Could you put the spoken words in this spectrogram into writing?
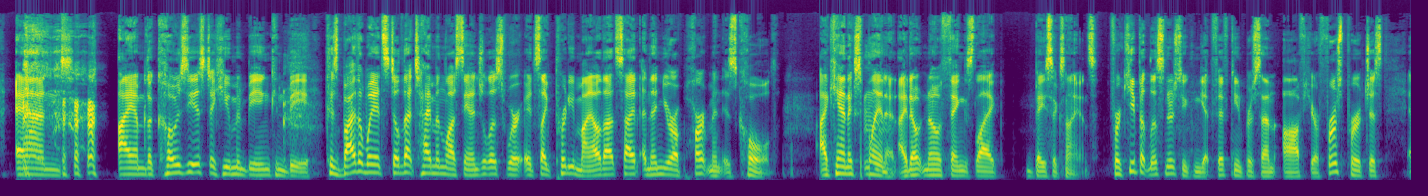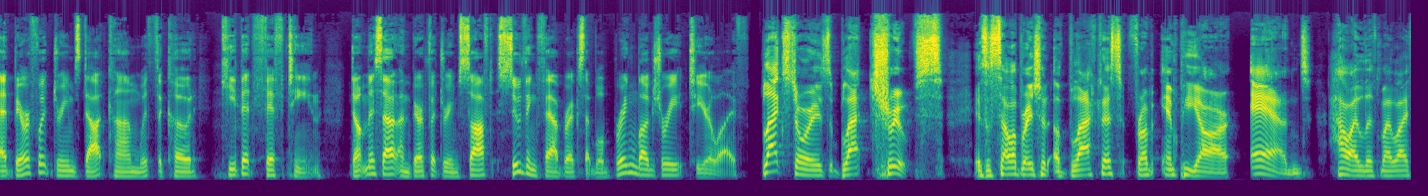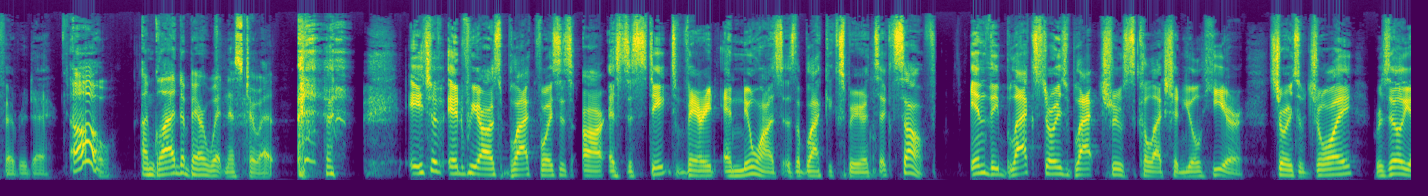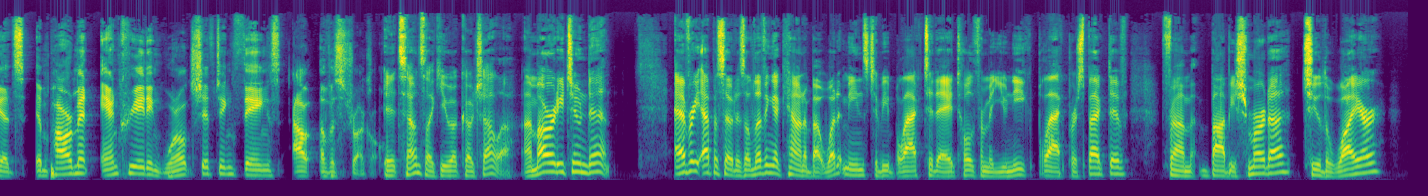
And I am the coziest a human being can be. Because, by the way, it's still that time in Los Angeles where it's like pretty mild outside and then your apartment is cold. I can't explain mm. it. I don't know things like basic science. For Keep It listeners, you can get 15% off your first purchase at barefootdreams.com with the code Keep It 15. Don't miss out on Barefoot Dreams soft, soothing fabrics that will bring luxury to your life. Black Stories, Black Truths is a celebration of blackness from NPR and how I live my life every day. Oh, I'm glad to bear witness to it. Each of NPR's Black voices are as distinct, varied, and nuanced as the Black experience itself. In the Black Stories, Black Truths collection, you'll hear stories of joy, resilience, empowerment, and creating world shifting things out of a struggle. It sounds like you at Coachella. I'm already tuned in. Every episode is a living account about what it means to be black today, told from a unique black perspective. From Bobby Shmurda to The Wire,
